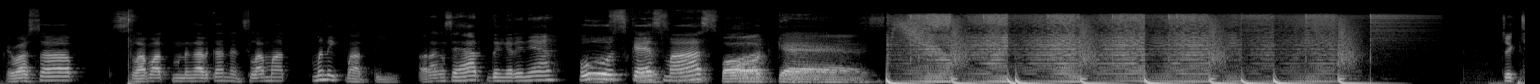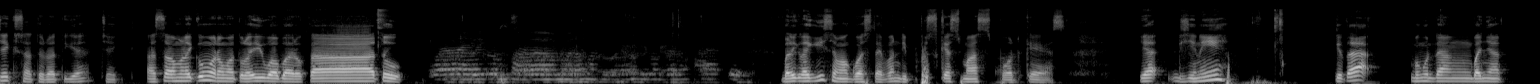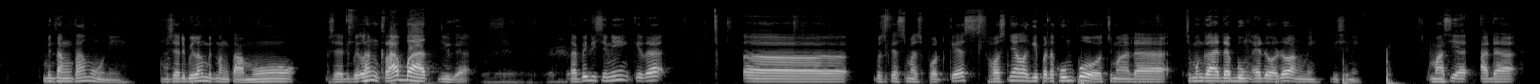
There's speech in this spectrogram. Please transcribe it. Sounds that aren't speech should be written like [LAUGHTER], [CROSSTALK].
Oke, WhatsApp. Selamat mendengarkan dan selamat menikmati. Orang sehat dengerinnya Puskesmas Podcast. Cek cek satu dua tiga cek. Assalamualaikum warahmatullahi wabarakatuh. Waalaikumsalam warahmatullahi wabarakatuh. Balik lagi sama gua Stefan di Puskesmas Podcast. Ya di sini kita mengundang banyak bintang tamu nih. Bisa dibilang bintang tamu, bisa dibilang kerabat juga. Tapi di sini kita eh Puskesmas Podcast hostnya lagi pada kumpul, cuma ada cuma nggak ada Bung Edo doang nih di sini. Masih ada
